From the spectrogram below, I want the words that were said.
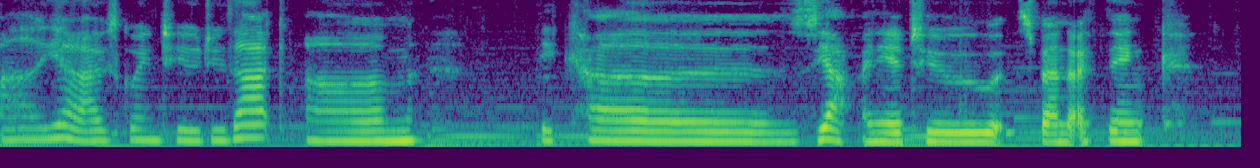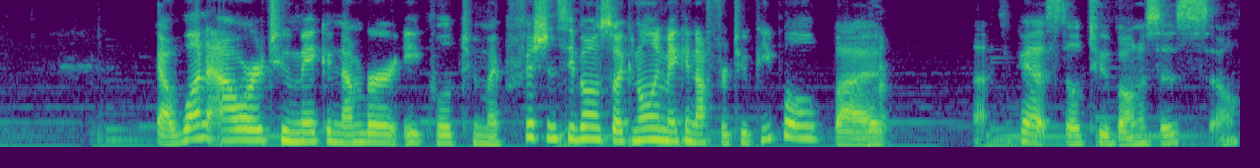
Uh, yeah, I was going to do that. Um, because yeah, I needed to spend, I think, yeah, one hour to make a number equal to my proficiency bonus. So I can only make enough for two people, but Okay. that's okay. That's still two bonuses. So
